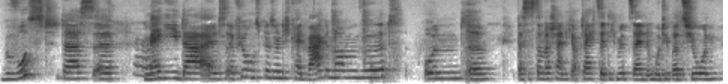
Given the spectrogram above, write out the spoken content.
bewusst, dass äh, Maggie da als äh, Führungspersönlichkeit wahrgenommen wird und äh, das ist dann wahrscheinlich auch gleichzeitig mit seiner Motivation,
